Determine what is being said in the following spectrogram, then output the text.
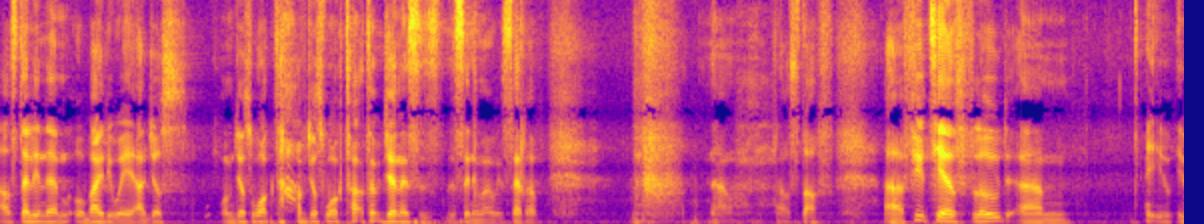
I was telling them, oh, by the way, I just, I'm just walked, I've just walked out of Genesis, the cinema we set up. Now, our stuff. Uh, a few tears flowed. Um, it, it,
